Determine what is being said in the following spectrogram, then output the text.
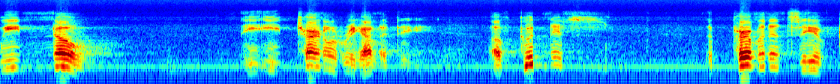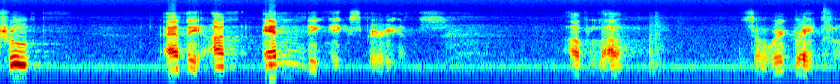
We know the eternal reality of goodness, the permanency of truth, and the unending experience of love. So we're grateful.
